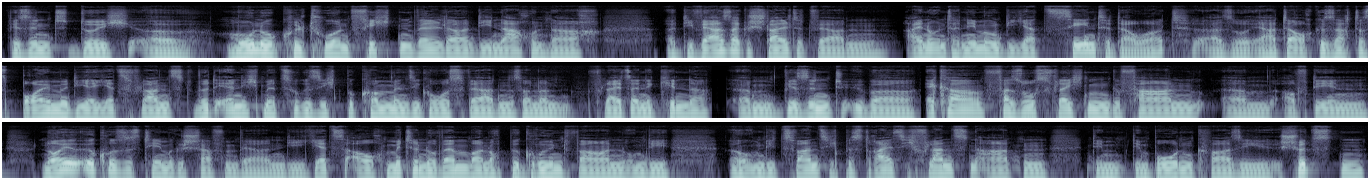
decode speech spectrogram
Wir sind durch äh, Monokulturen, Fichtenwälder, die nach und nach diverser gestaltet werden. Eine Unternehmung, die Jahrzehnte dauert. Also er hatte auch gesagt, dass Bäume, die er jetzt pflanzt, wird er nicht mehr zu Gesicht bekommen, wenn sie groß werden, sondern vielleicht seine Kinder. Ähm, wir sind über Äcker-Versuchsflächen gefahren, ähm, auf denen neue Ökosysteme geschaffen werden, die jetzt auch Mitte November noch begrünt waren, um die, äh, um die 20 bis 30 Pflanzenarten dem, dem Boden quasi schützten.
